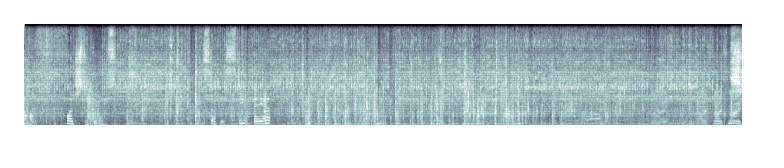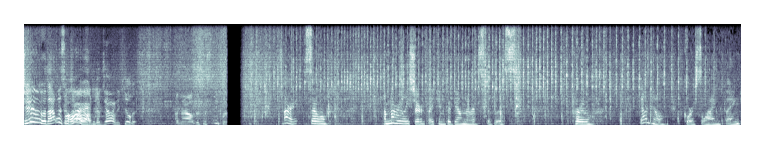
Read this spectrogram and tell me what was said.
Oh, fudge stickles. This stuff is stupid. Nice, nice, nice, nice. That was Good hard. job, good job, you killed it. And now this is steeper. Alright, so I'm not really sure if I can go down the rest of this pro downhill course line thing.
